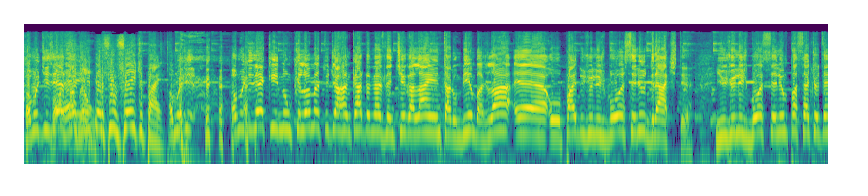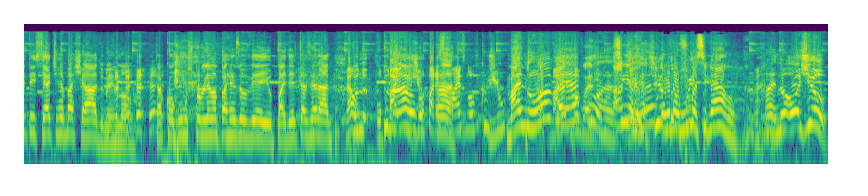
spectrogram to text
Vamos dizer Bora, É aquele não. perfil fake, pai. Vamos, di- vamos dizer que num quilômetro de arrancada nas antigas lá em Tarumbim,bas lá, é, o pai do Júlio Lisboa seria o Draxter. E o Júlio Lisboa seria um Passat 87 rebaixado, meu irmão. Tá com alguns problemas pra resolver aí. O pai dele tá zerado. Não, Tu o tu pai não é do Gil parece ah, mais novo que o Gil. Mais novo, Mais é, mas- porra. Sim, ele, ele não fuma cigarro. Mas no... Ô, Gil!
